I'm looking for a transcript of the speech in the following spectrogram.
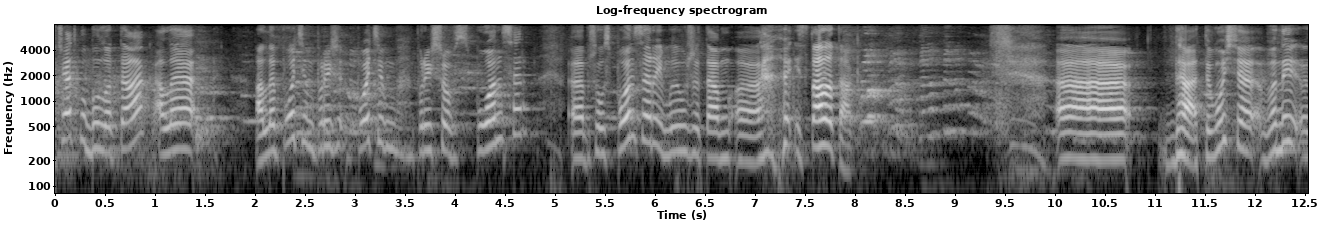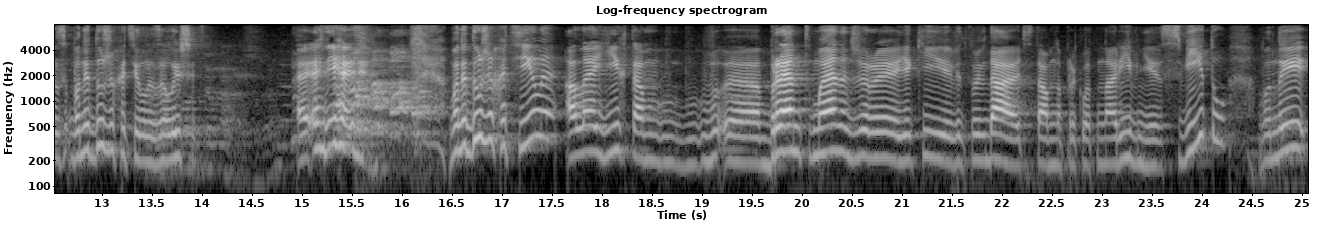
Спочатку було так, але, але потім, прийш- потім прийшов спонсор, е, прийшов спонсор, і ми вже там е, і стало так. Е, да, тому що вони, вони дуже хотіли залишити. Ні, вони дуже хотіли, але їх там бренд-менеджери, які відповідають там, наприклад, на рівні світу, вони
